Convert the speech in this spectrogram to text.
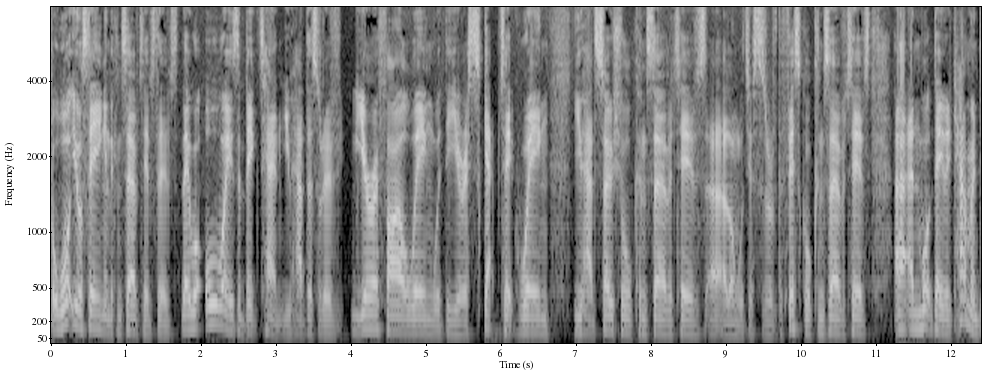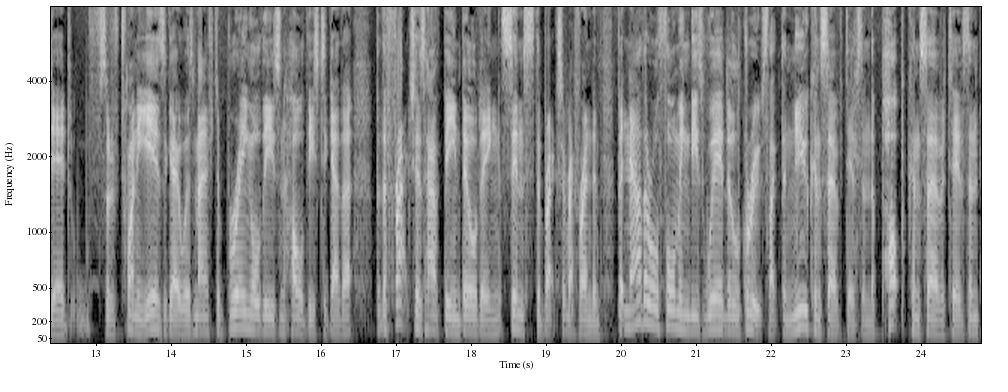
But what you're seeing in the Conservatives they were always a big tent. You had the sort of Europhile wing with the Eurosceptic wing. You had social conservatives uh, along with just sort of the fiscal conservatives. Uh, and what David Cameron did sort of 20 years ago was manage to bring all these and hold these together. But the fractures have been building since the Brexit referendum. But now they're all forming these weird little groups like the New Conservatives and the Pop Conservatives. And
